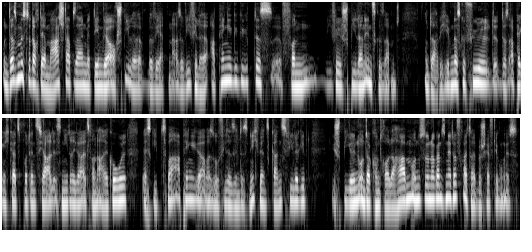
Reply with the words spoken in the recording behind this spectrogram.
Und das müsste doch der Maßstab sein, mit dem wir auch Spiele bewerten. Also wie viele Abhängige gibt es von wie vielen Spielern insgesamt? Und da habe ich eben das Gefühl, das Abhängigkeitspotenzial ist niedriger als von Alkohol. Es gibt zwar Abhängige, aber so viele sind es nicht. Wenn es ganz viele gibt, die Spielen unter Kontrolle haben und es so eine ganz nette Freizeitbeschäftigung ist.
